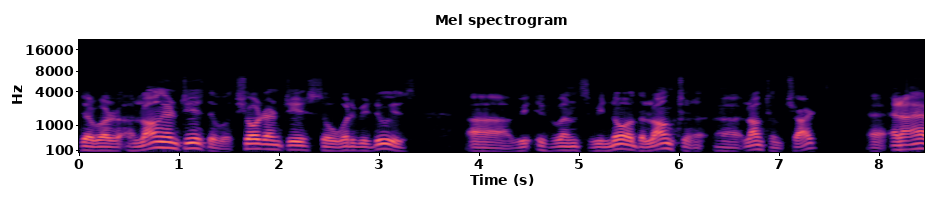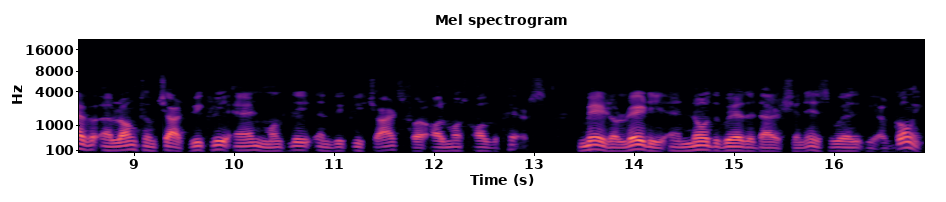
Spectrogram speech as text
there were long entries, there were short entries. So what we do is, uh, we, if once we know the long term uh, long term chart, uh, and I have a long term chart, weekly and monthly and weekly charts for almost all the pairs made already and know the, where the direction is, where we are going.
